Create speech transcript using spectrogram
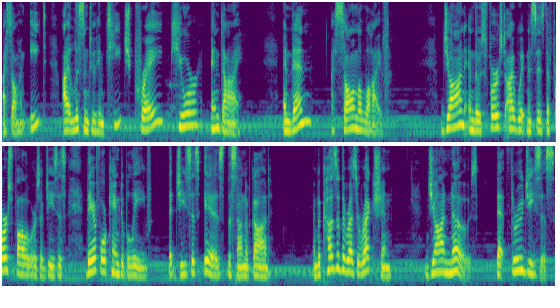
I saw him eat, I listened to him teach, pray, cure, and die. And then I saw him alive. John and those first eyewitnesses, the first followers of Jesus, therefore came to believe that Jesus is the Son of God. And because of the resurrection, John knows that through Jesus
